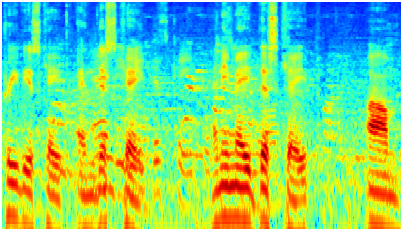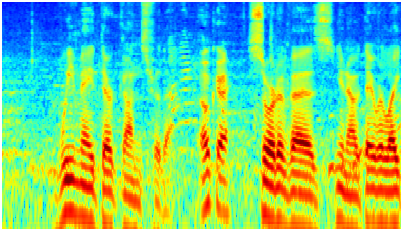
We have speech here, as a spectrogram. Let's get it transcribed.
previous cape and this he cape, made this cape. and he made this cape. Um, we made their guns for them Okay. sort of as you know they were like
